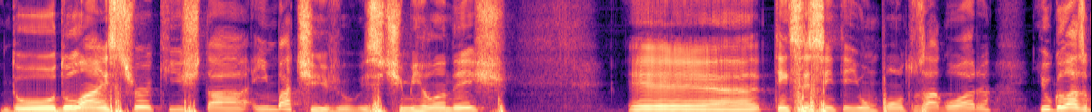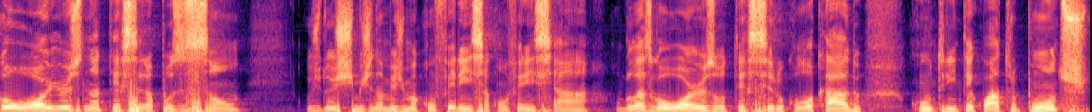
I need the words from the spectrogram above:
do, do Leinster que está imbatível. Esse time irlandês É, tem 61 pontos agora. E o Glasgow Warriors na terceira posição. Os dois times na mesma conferência, a Conferência A. O Glasgow Warriors é o terceiro colocado, com 34 pontos.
